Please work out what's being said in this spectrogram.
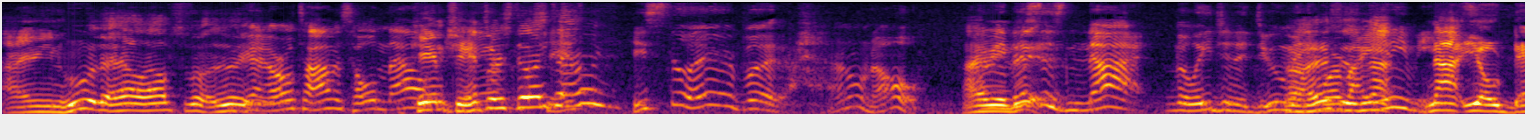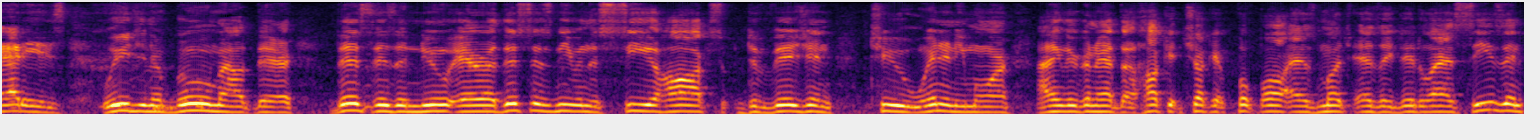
I mean, who the hell else? Uh, yeah, Earl Thomas holding out. Kam Chancellor still in Chance- town? He's still there, but I don't know. I I, mean, mean, this is not the Legion of Doom No, anymore by not, any means. not yo daddy's Legion of Boom out there. This is a new era. This isn't even the Seahawks division to win anymore. I think they're going to have to huck it, chuck it football as much as they did last season.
